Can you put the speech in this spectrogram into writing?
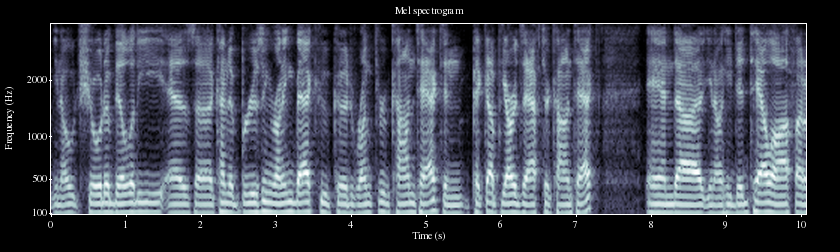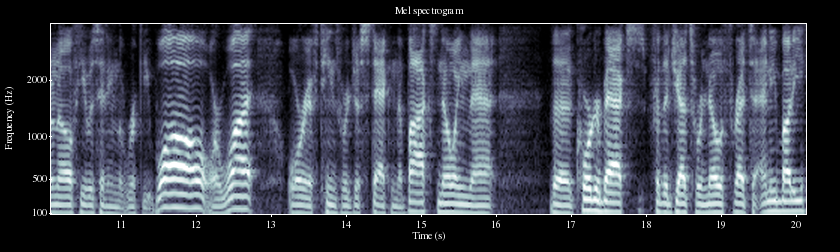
you know showed ability as a kind of bruising running back who could run through contact and pick up yards after contact. And uh, you know he did tail off. I don't know if he was hitting the rookie wall or what, or if teams were just stacking the box, knowing that the quarterbacks for the Jets were no threat to anybody.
